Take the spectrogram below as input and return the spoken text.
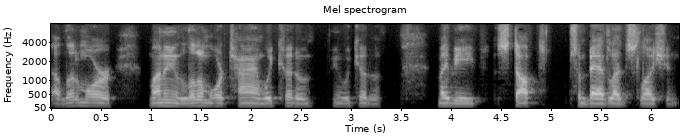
a little more money and a little more time, we could have, we could have maybe stopped some bad legislation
